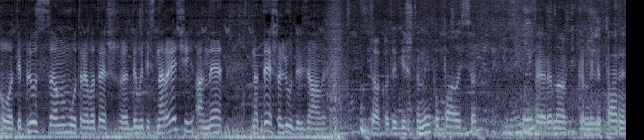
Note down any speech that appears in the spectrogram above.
От, і плюс самому треба теж дивитись на речі, а не на те, що люди взяли. Так, от які штани попалися. Аеронавтика, мілітари.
